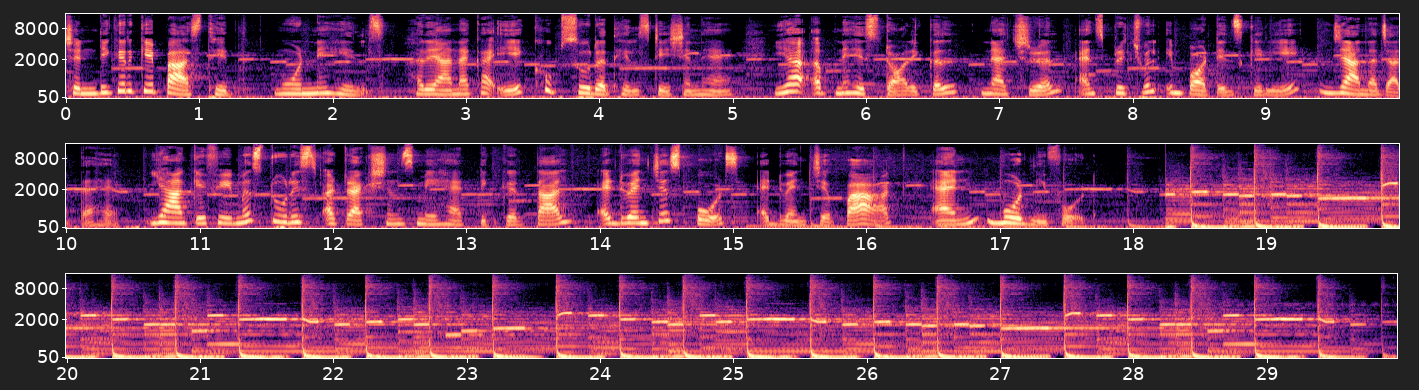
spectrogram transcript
Chandigarh के पास स्थित मोरनी हिल्स, हरियाणा का एक खूबसूरत हिल स्टेशन है। यह अपने historical natural and spiritual importance के लिए जाना जाता है। यहाँ के फ़ेमस टूरिस्ट अट्रैक्शंस में है Tikkar Tal adventure sports adventure park and Morni Fort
